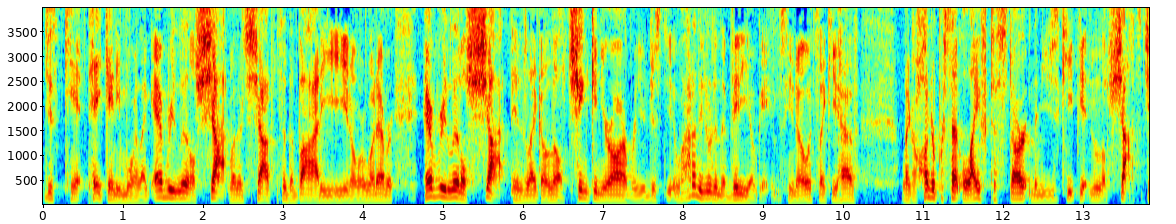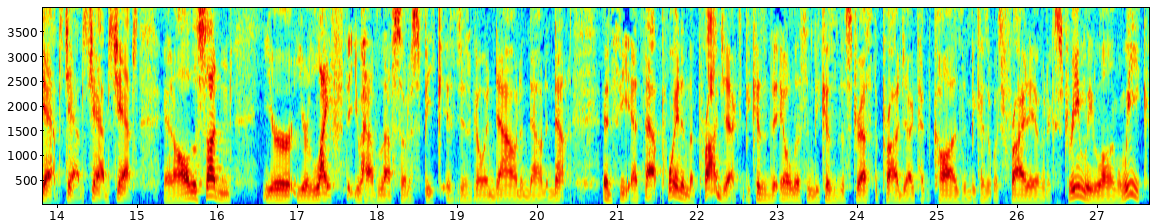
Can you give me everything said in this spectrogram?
just can't take anymore. Like every little shot, whether it's shots to the body, you know, or whatever, every little shot is like a little chink in your armor. You're just how do they do it in the video games? You know, it's like you have like 100% life to start, and then you just keep getting little shots, jabs, jabs, jabs, jabs, and all of a sudden your your life that you have left, so to speak, is just going down and down and down. And see, at that point in the project, because of the illness and because of the stress the project had caused, and because it was Friday of an extremely long week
